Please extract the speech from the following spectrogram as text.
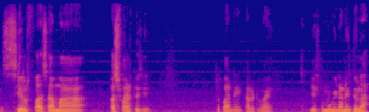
Silva sama Osvaldo sih depannya kalau dua. Ya kemungkinan itulah.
